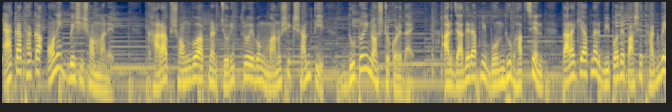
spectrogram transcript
একা থাকা অনেক বেশি সম্মানের। খারাপ সঙ্গ আপনার চরিত্র এবং মানসিক শান্তি দুটোই নষ্ট করে দেয়। আর যাদের আপনি বন্ধু ভাবছেন, তারা কি আপনার বিপদে পাশে থাকবে?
